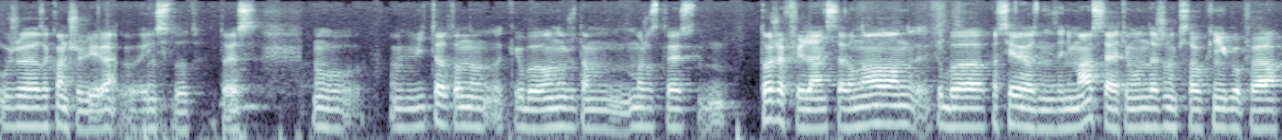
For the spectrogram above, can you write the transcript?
уже закончили э, институт. То есть, ну, Витя, он, как бы, он уже там, можно сказать, тоже фрилансер, но он как бы посерьезнее занимался этим. Он даже написал книгу про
